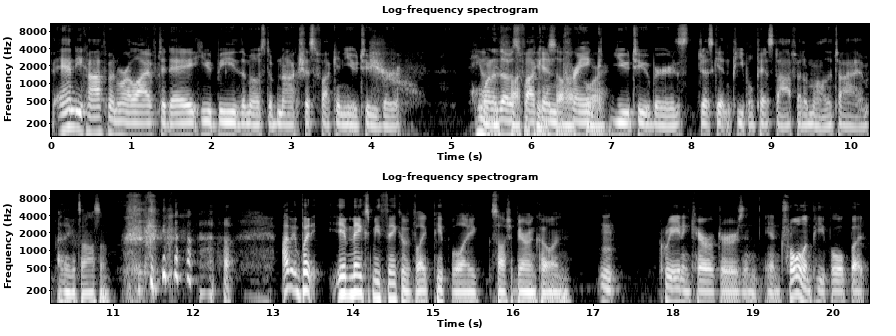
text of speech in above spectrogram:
if Andy Kaufman were alive today, he'd be the most obnoxious fucking YouTuber. One of those fucking fucking prank. YouTubers just getting people pissed off at him all the time. I think it's awesome. I mean, but it makes me think of like people like Sacha Baron Cohen Mm. creating characters and, and trolling people, but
